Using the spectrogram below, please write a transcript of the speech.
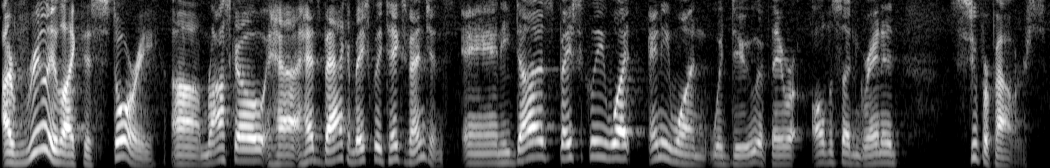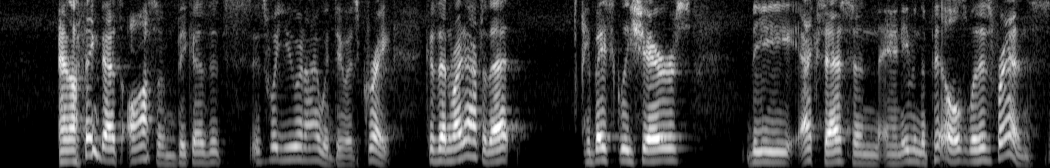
I really like this story. Um, Roscoe ha- heads back and basically takes vengeance, and he does basically what anyone would do if they were all of a sudden granted superpowers. And I think that's awesome because it's, it's what you and I would do. It's great. Because then right after that, he basically shares the excess and, and even the pills with his friends,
